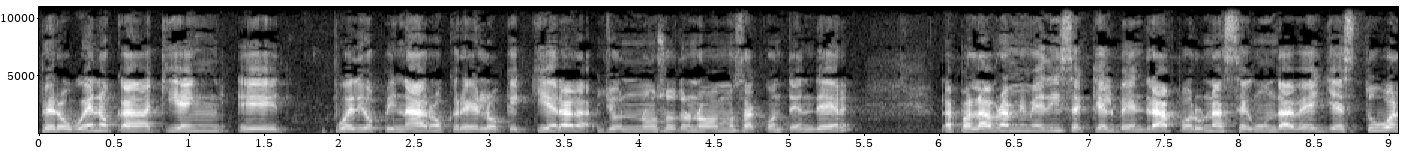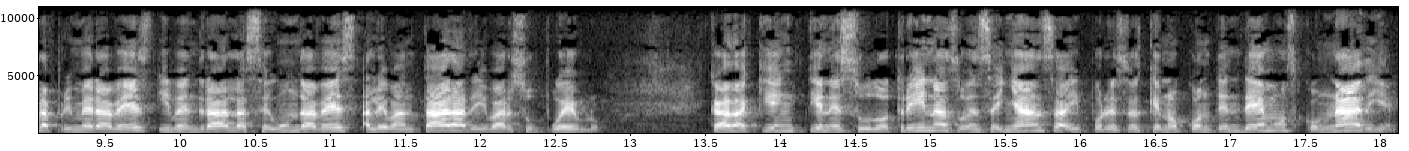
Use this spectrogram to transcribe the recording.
pero bueno, cada quien eh, puede opinar o creer lo que quiera. Yo, nosotros no vamos a contender. La palabra a mí me dice que Él vendrá por una segunda vez. Ya estuvo la primera vez y vendrá la segunda vez a levantar, a llevar su pueblo. Cada quien tiene su doctrina, su enseñanza y por eso es que no contendemos con nadie,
